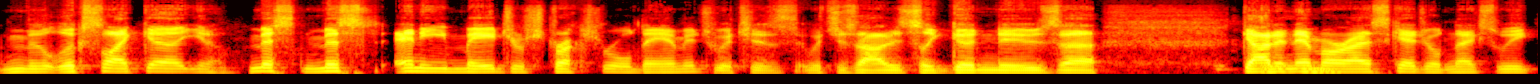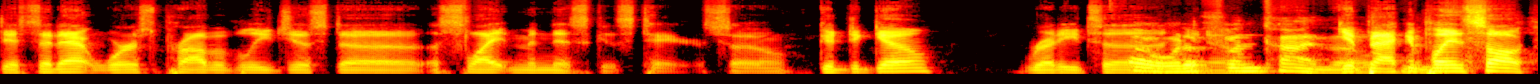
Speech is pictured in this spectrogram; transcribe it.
It looks like uh, you know, missed missed any major structural damage, which is which is obviously good news. Uh got an MRI scheduled next week. They said at worst probably just a, a slight meniscus tear. So good to go. Ready to oh, what a know, fun time! get back and playing soft.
